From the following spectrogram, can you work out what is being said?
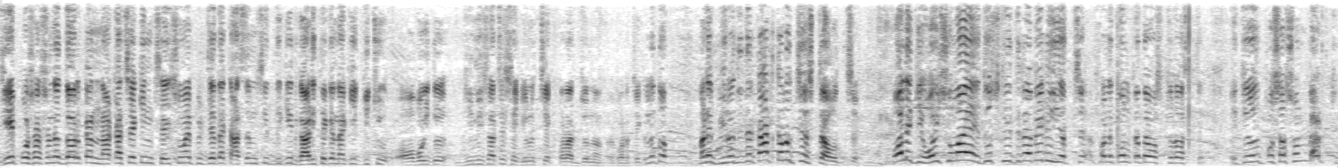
যে প্রশাসনের দরকার নাকা চেকিং সেই সময় পিরজাদা কাসেম সিদ্দিকির গাড়ি থেকে নাকি কিছু অবৈধ জিনিস আছে সেগুলো চেক করার জন্য করা হচ্ছে। তো মানে বিরোধীদের কাটকানোর চেষ্টা হচ্ছে। ফলে কি? ওই সময় দুষ্কৃতীরা বেরিয়ে যাচ্ছে। ফলে কলকাতায় অস্ত্র আসছে। এই জন্য প্রশাসন ব্যর্থ।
